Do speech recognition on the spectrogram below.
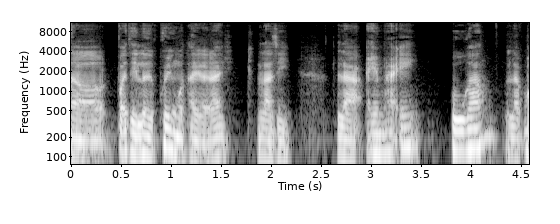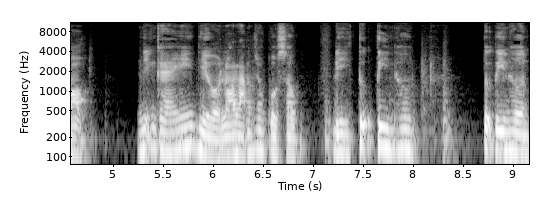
uh, vậy thì lời khuyên của thầy ở đây là gì? Là em hãy cố gắng là bỏ những cái điều lo lắng trong cuộc sống đi tự tin hơn. Tự tin hơn.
